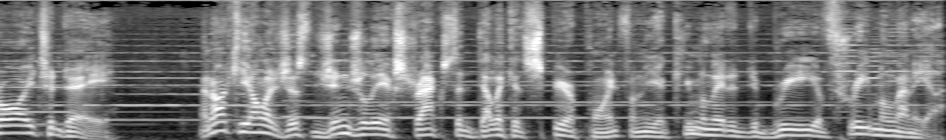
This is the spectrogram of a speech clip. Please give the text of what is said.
Troy today. An archaeologist gingerly extracts the delicate spear point from the accumulated debris of three millennia.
